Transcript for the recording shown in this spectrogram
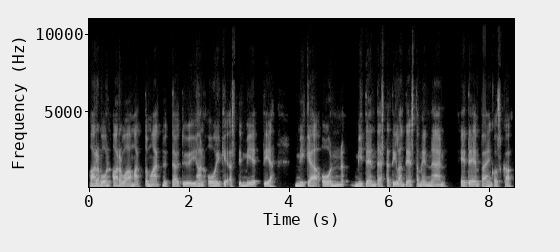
arvoon arvaamattomaan, nyt täytyy ihan oikeasti miettiä, mikä on, miten tästä tilanteesta mennään eteenpäin, koska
